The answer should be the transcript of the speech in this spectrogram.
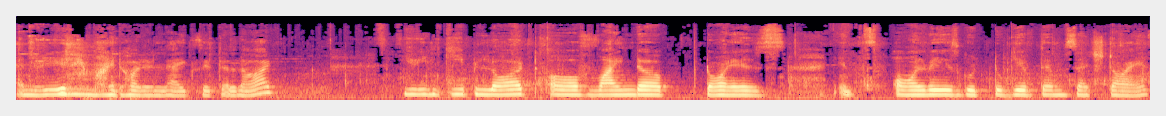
And really my daughter likes it a lot. You can keep lot of wind up toys. It's always good to give them such toys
